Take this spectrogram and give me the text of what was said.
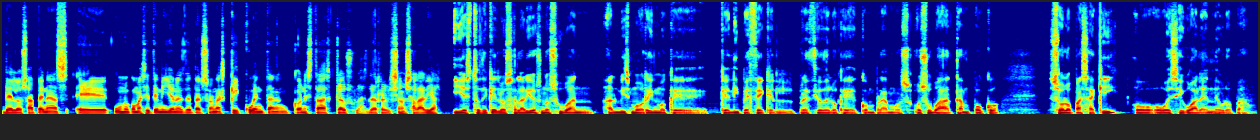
de los apenas 1,7 eh, millones de personas que cuentan con estas cláusulas de revisión salarial. ¿Y esto de que los salarios no suban al mismo ritmo que, el IPC, que el precio de lo que compramos, o suba tan poco, solo pasa aquí o es igual en Europa?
